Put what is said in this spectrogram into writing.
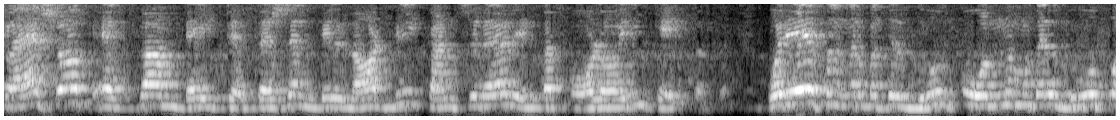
clash of exam date session will not be considered in the following cases ഒരേ സന്ദർഭത്തിൽ ഗ്രൂപ്പ് ഒന്ന് മുതൽ ഗ്രൂപ്പ്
